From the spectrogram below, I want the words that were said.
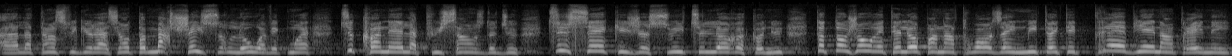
à la transfiguration, tu as marché sur l'eau avec moi, tu connais la puissance de Dieu, tu sais qui je suis, tu l'as reconnu, tu as toujours été là pendant trois ans et demi, tu as été très bien entraîné.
